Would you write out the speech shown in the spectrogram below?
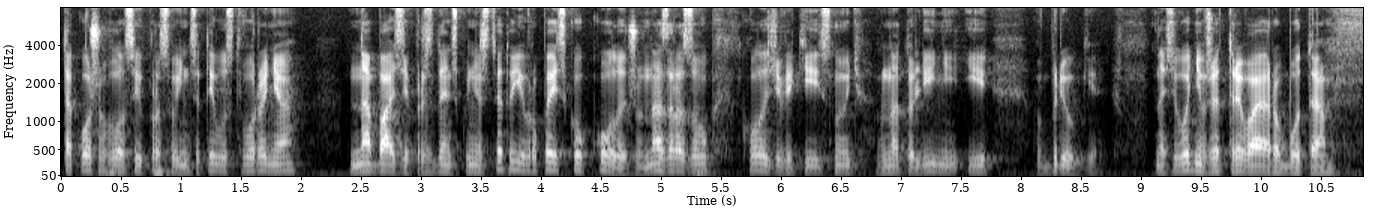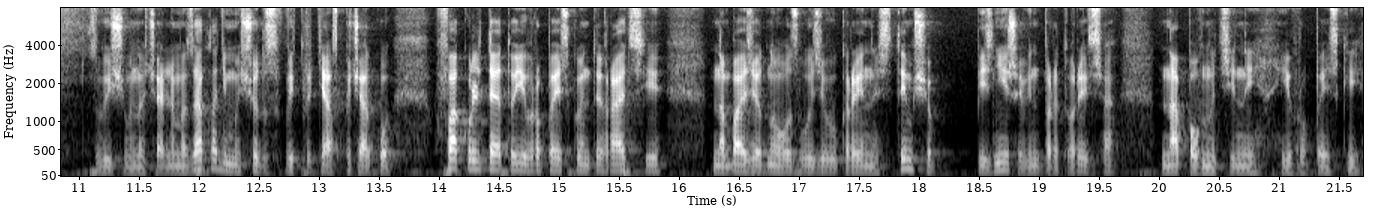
також оголосив про свою ініціативу створення на базі президентського університету Європейського коледжу на зразок коледжів, які існують в Натоліні і в Брюгге. На сьогодні вже триває робота з вищими навчальними закладами щодо відкриття спочатку факультету європейської інтеграції на базі одного з вузів України з тим, щоб пізніше він перетворився на повноцінний європейський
